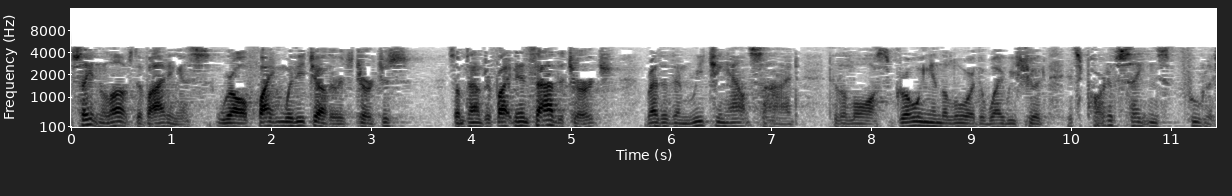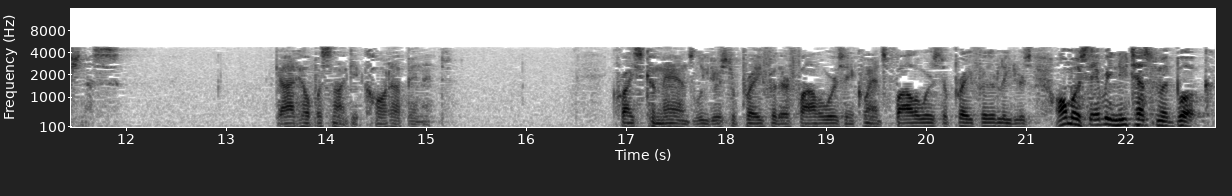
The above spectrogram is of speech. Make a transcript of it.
Satan loves dividing us. We're all fighting with each other as churches. Sometimes we're fighting inside the church rather than reaching outside to the lost, growing in the Lord the way we should. It's part of Satan's foolishness. God help us not get caught up in it. Christ commands leaders to pray for their followers and he commands followers to pray for their leaders. Almost every New Testament book,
